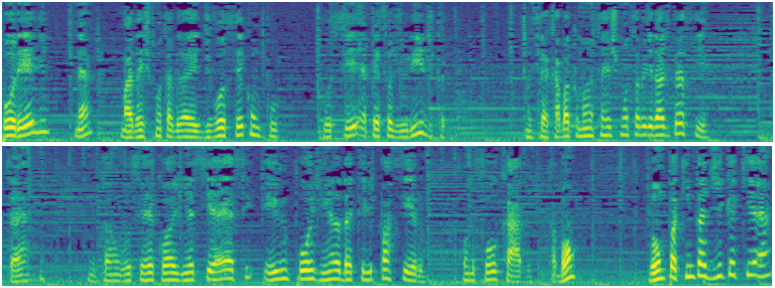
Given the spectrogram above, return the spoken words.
por ele, né? Mas a responsabilidade é de você, como você é pessoa jurídica, você acaba tomando essa responsabilidade para si, certo? Então você recolhe INSS e o imposto de renda daquele parceiro, quando for o caso, tá bom? Vamos para a quinta dica que é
